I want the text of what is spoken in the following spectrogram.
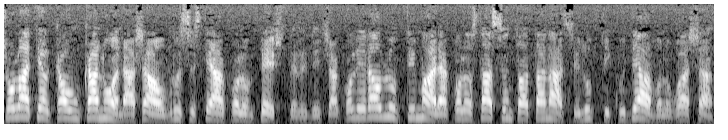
și-o luat el ca un canon, așa, au vrut să stea acolo în peșteră, deci acolo erau lupte mari, acolo sta Sfântul Atanasie, lupte cu diavolul, așa.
